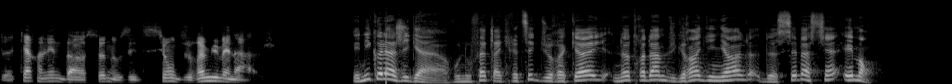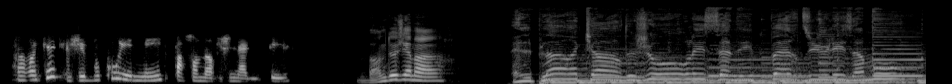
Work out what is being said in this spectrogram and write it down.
de Caroline Dawson aux éditions du Remue-Ménage. Et Nicolas Giguère, vous nous faites la critique du recueil Notre-Dame du Grand Guignol de Sébastien Aymon. C'est un recueil que j'ai beaucoup aimé par son originalité. Bonne deuxième heure. Elle pleure à quart de jour, les années perdues, les amours.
